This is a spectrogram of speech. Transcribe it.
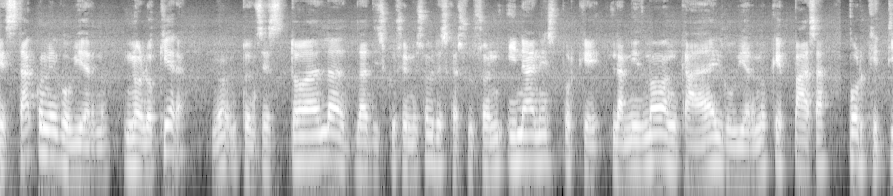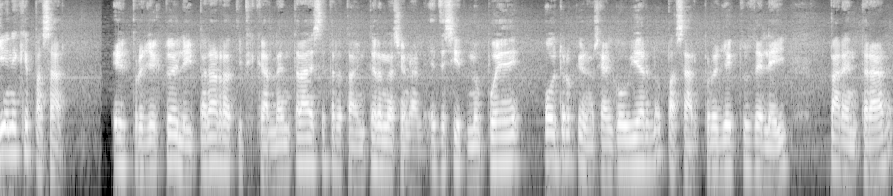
que está con el gobierno no lo quiera. ¿no? Entonces todas las, discusiones sobre Escazú son inanes porque la misma bancada del gobierno que pasa, porque tiene que pasar el proyecto de ley para ratificar la entrada de este tratado internacional. Es decir, no puede otro que no sea el gobierno pasar proyectos de ley para entrar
